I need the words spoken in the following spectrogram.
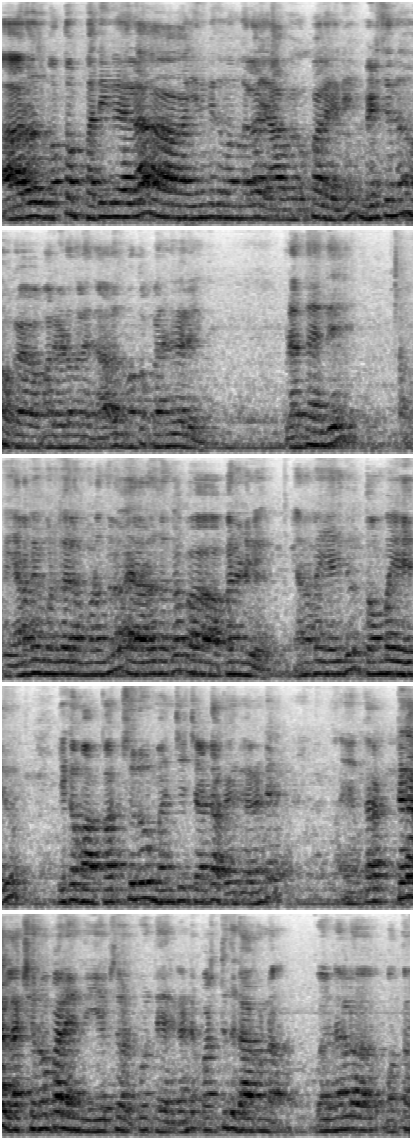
ఆ రోజు మొత్తం పదివేల ఎనిమిది వందల యాభై రూపాయలు అయినాయి. మెడిసిన్ ఒక మళ్ళీ ఏడు వందలు అయింది. ఆ రోజు మొత్తం పన్నెండు వేలు అయింది. ఇప్పుడు ఎంత అయింది? ఒక ఎనభై మూడు వేల మూడు వందలు. ఆ రోజు ఒక పన్నెండు వేలు. ఎనభై ఐదు తొంభై ఐదు. ఇక మా ఖర్చులు మంచి చెడ్డ ఒక ఐదు వేలు. అంటే కరెక్ట్గా లక్ష రూపాయలు అయింది ఈ ఎపిసోడ్ పూర్తి అయ్యారు అంటే ఫస్ట్ది కాకుండా పోయిన నెలలో మొత్తం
